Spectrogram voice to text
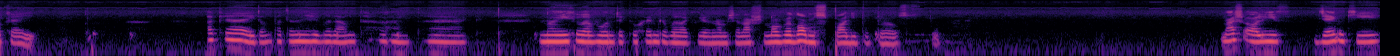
Okej. Okej, tą patelnię chyba dam tam, tak. No i chyba włączę kuchenkę, bo za chwilę nam się nasz nowy dom spali po prostu. Masz oliw, dzięki.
